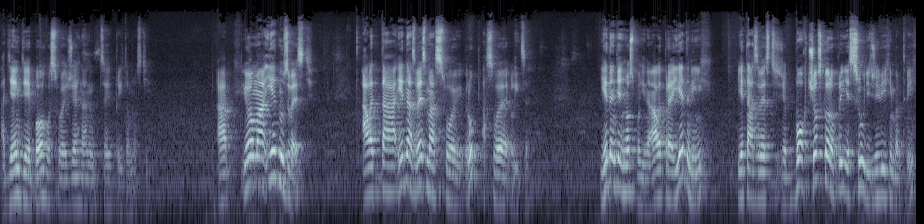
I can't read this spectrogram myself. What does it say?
a deň, kde je Boh vo svojej žehnanúcej prítomnosti. A Joel má jednu zväzť, ale tá jedna zväzť má svoj rub a svoje líce. Jeden deň hospodina, ale pre jedných je tá zväzť, že Boh čoskoro príde súdiť živých i mŕtvych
